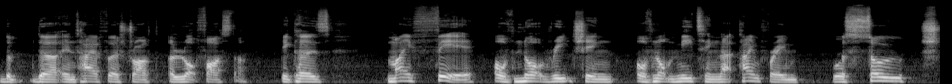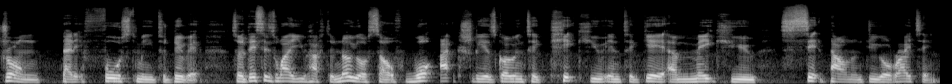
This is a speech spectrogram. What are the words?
the, the entire first draft a lot faster because my fear of not reaching, of not meeting that time frame was so strong that it forced me to do it. So this is why you have to know yourself what actually is going to kick you into gear and make you sit down and do your writing.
